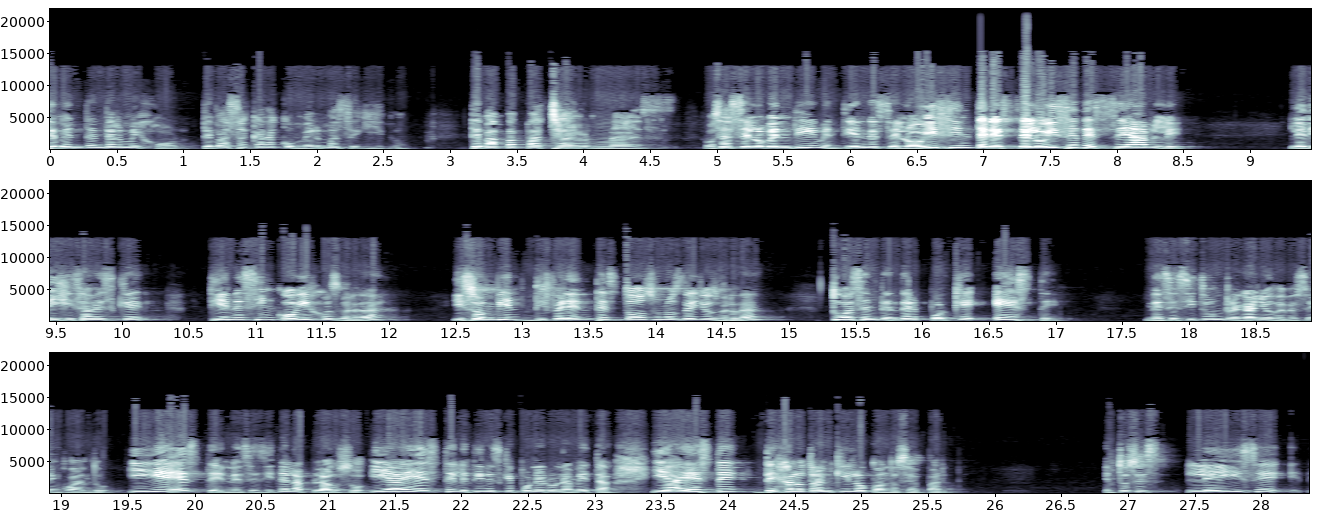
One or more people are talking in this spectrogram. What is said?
te va a entender mejor, te va a sacar a comer más seguido, te va a papachar más. O sea, se lo vendí, ¿me entiendes? Se lo hice interés, se lo hice deseable. Le dije, ¿sabes qué? Tienes cinco hijos, ¿verdad? Y son bien diferentes todos unos de ellos, ¿verdad? Tú vas a entender por qué este necesita un regaño de vez en cuando. Y este necesita el aplauso. Y a este le tienes que poner una meta. Y a este déjalo tranquilo cuando se aparte. Entonces le hice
